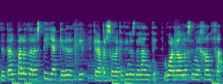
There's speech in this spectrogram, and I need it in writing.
De tal palo tal astilla quiere decir que la persona que tienes delante guarda una semejanza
